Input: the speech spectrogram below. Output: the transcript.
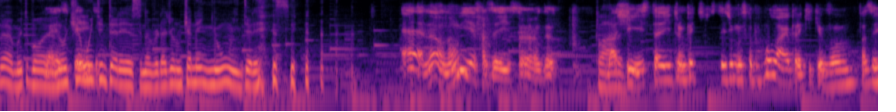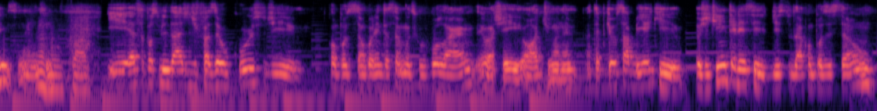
Não, é muito bom. Né? Eu não tinha muito interesse, na verdade, eu não tinha nenhum interesse. É, não, não ia fazer isso. Eu, claro. Baixista e trompetista de música popular, para que que eu vou fazer isso, né? Enfim. Uhum, claro. E essa possibilidade de fazer o curso de composição com orientação em música popular, eu achei ótima, né? Até porque eu sabia que eu já tinha interesse de estudar composição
